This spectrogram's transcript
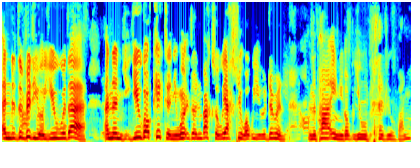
ended the video, you were there, and then you got kicked and you weren't joining back. So we asked you what you were doing Yeah, and in the party, and you got you were said you were banned.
